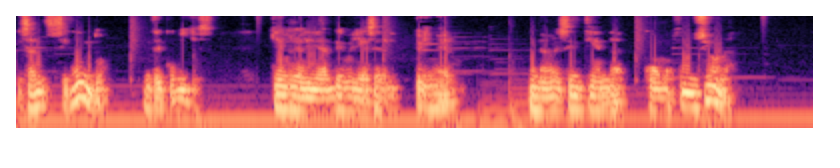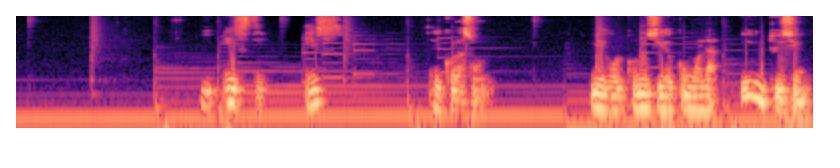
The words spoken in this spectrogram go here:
es al segundo, entre comillas, que en realidad debería ser el primero, una vez se entienda cómo funciona. Y este es el corazón, mejor conocido como la intuición.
